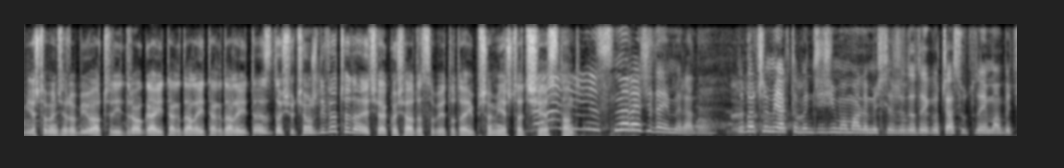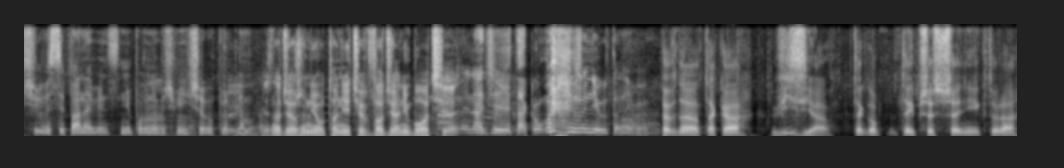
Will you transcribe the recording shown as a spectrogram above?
jeszcze będzie robiła, czyli droga i tak dalej, i tak dalej, to jest dość uciążliwe, czy dajecie jakoś radę sobie tutaj przemieszczać się stąd? Jest, na razie dajemy radę. Zobaczymy jak to będzie zimą, ale myślę, że do tego czasu tutaj ma być wysypane, więc nie powinno być mniejszego problemu. Jest nadzieja, że nie utoniecie w wodzie ani błocie. Mamy nadzieję taką, że nie utoniemy. pewna taka wizja tego, tej przestrzeni, która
